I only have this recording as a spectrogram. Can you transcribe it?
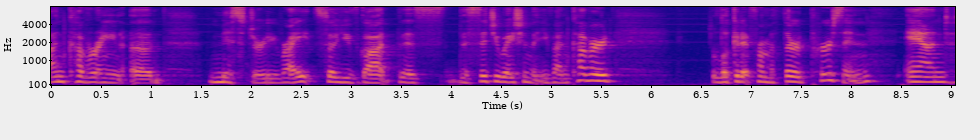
uncovering a mystery, right? So you've got this this situation that you've uncovered. Look at it from a third person. And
